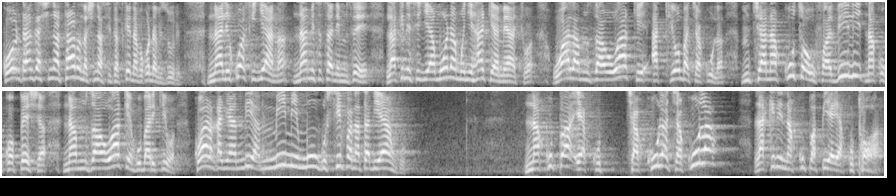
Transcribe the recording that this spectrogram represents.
Kwa hiyo nitaanza 25 na 26 sikia inavyokwenda vizuri. Nalikuwa kijana nami sasa ni mzee lakini sijamwona mwenye haki ameachwa wala mzao wake akiomba chakula. Mchana kutwa ufadhili na kukopesha na mzao wake hubarikiwa. Kwa hiyo mimi mungu sifa na tabia yangu nakupa ya ku, chakula chakula lakini nakupa pia ya kutoa.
